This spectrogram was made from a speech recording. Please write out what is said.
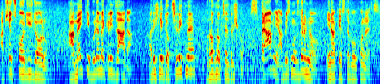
a všecko hodíš dolů. A my ti budeme kryt záda. A když někdo přilitne, rovno přes držko. Správně, abys mohl zdrhnout, jinak je s tebou konec.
